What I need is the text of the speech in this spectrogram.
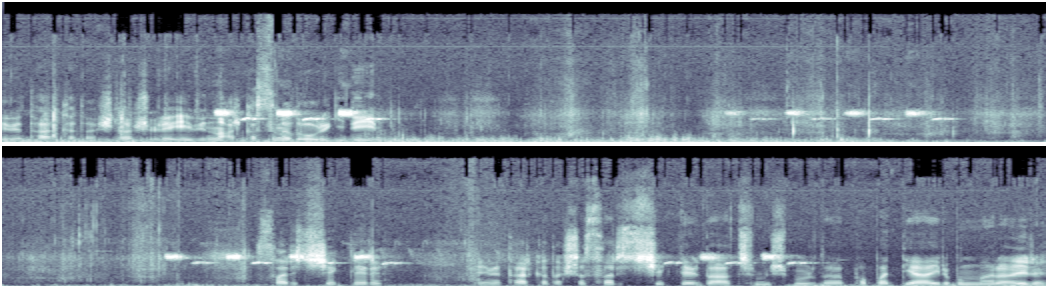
Evet arkadaşlar şöyle evin arkasına doğru gideyim. Sarı çiçekleri. Evet arkadaşlar sarı çiçekleri de açmış burada. Papatya ayrı bunlar ayrı.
